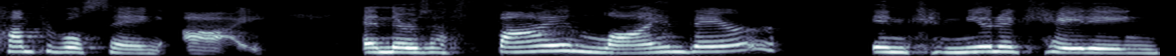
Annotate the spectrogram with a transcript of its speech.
comfortable saying I. And there's a fine line there in communicating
